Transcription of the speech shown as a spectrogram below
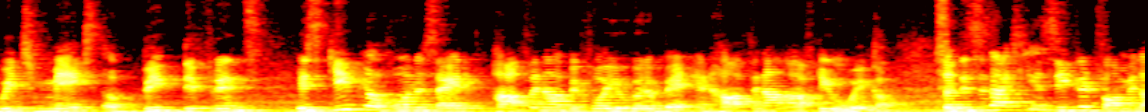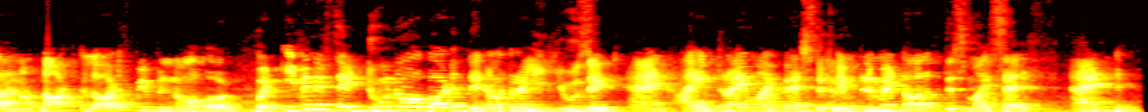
which makes a big difference is keep your phone aside half an hour before you go to bed and half an hour after you wake up. So this is actually a secret formula not a lot of people know about but even if they do know about it they don't really use it and I try my best to hmm. implement all of this myself and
